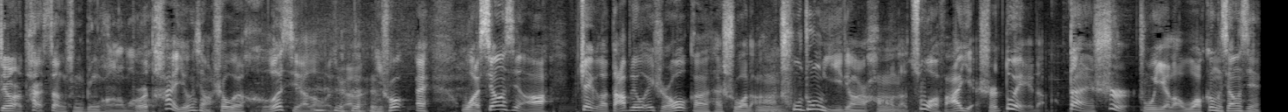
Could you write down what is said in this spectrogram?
这有点太丧心病狂了，不是太影响社会和谐了？我觉得，你说，哎，我相信啊。这个 WHO 刚才才说的啊，初衷一定是好的，做法也是对的。但是注意了，我更相信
